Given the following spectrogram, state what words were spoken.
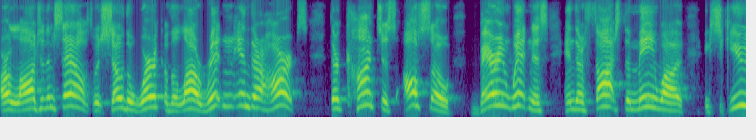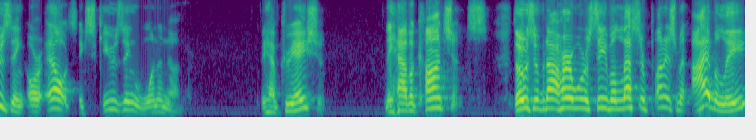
are law to themselves, which show the work of the law written in their hearts, their conscience also bearing witness, and their thoughts the meanwhile excusing or else excusing one another. They have creation, they have a conscience. Those who have not heard will receive a lesser punishment, I believe.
